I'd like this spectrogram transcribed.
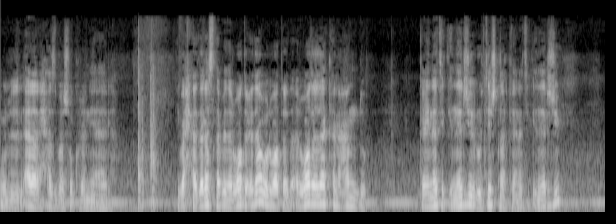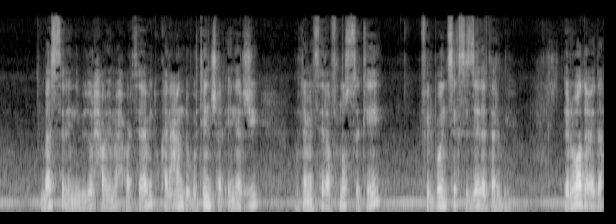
والآلة الحاسبة شكرا يا آلة. يبقى إحنا درسنا بين الوضع ده والوضع ده. الوضع ده كان عنده kinetic energy rotational kinetic energy بس لأن بيدور حول محور ثابت وكان عنده potential energy متمثلة في نص k في ال point 6 الزيادة تربيع. الوضع ده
